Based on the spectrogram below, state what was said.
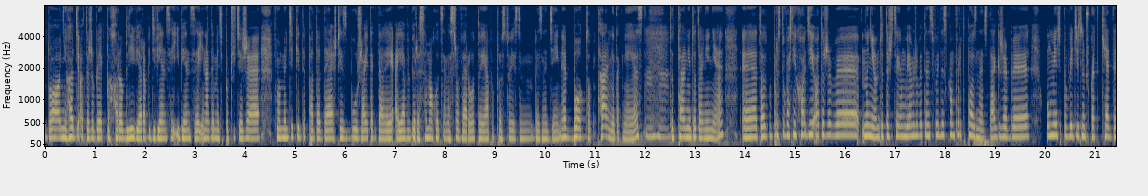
Bo nie chodzi o to, żeby jakby chorobliwie robić więcej i więcej i nagle mieć poczucie, że w momencie, kiedy pada deszcz, jest burza i tak dalej, a ja wybiorę samochód zamiast roweru, to ja po prostu jestem beznadziejny, bo totalnie tak nie jest. Mhm. Totalnie, totalnie nie. E, to po prostu właśnie chodzi o to, żeby, no nie wiem, to też co ja mówiłam, żeby ten swój dyskomfort poznać, tak? Żeby umieć powiedzieć na przykład, kiedy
